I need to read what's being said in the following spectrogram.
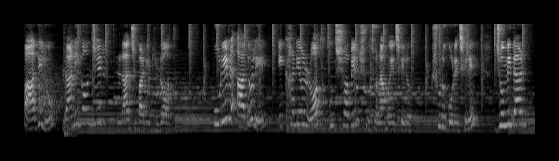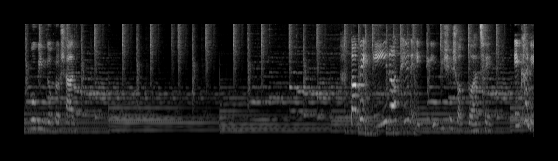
পা দিল রানীগঞ্জের রাজবাড়ির রথ। পুরীর আদলে এখানেও রথ উৎসবের সূচনা হয়েছিল। শুরু করেছিলেন জমিদার গোবিন্দ প্রসাদ তবে এই রথের একটি বিশেষত্ব আছে। এখানে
